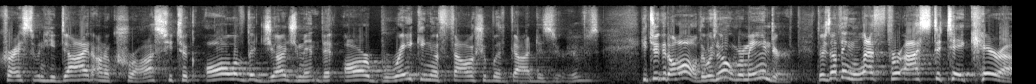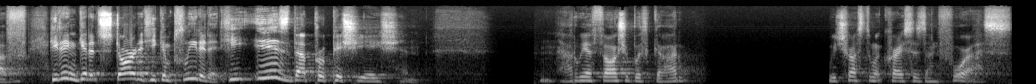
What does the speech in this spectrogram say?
Christ, when he died on a cross, he took all of the judgment that our breaking of fellowship with God deserves. He took it all. There was no remainder. There's nothing left for us to take care of. He didn't get it started, he completed it. He is the propitiation. How do we have fellowship with God? We trust in what Christ has done for us.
